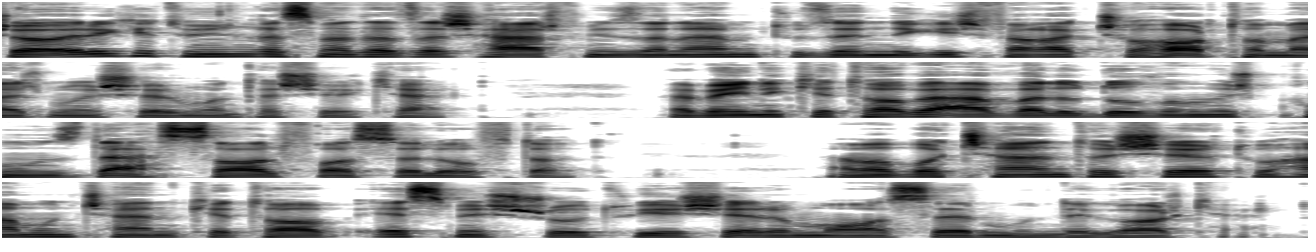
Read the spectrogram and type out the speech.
شاعری که تو این قسمت ازش حرف می‌زنم تو زندگیش فقط چهار تا مجموعه شعر منتشر کرد و بین کتاب اول و دومش 15 سال فاصله افتاد. اما با چند تا شعر تو همون چند کتاب اسمش رو توی شعر معاصر موندگار کرد.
